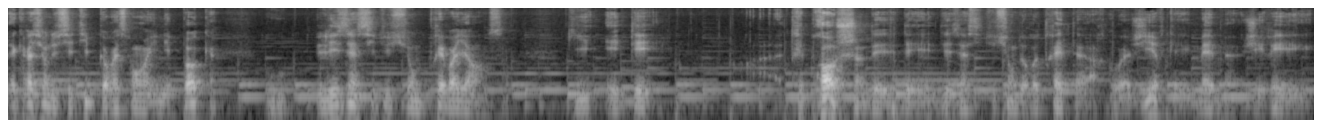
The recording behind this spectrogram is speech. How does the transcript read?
La, création du CETIP correspond à une époque où les institutions de prévoyance qui étaient très proche des, institutions de retraite à Arco-Agir, qui est même gérée,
